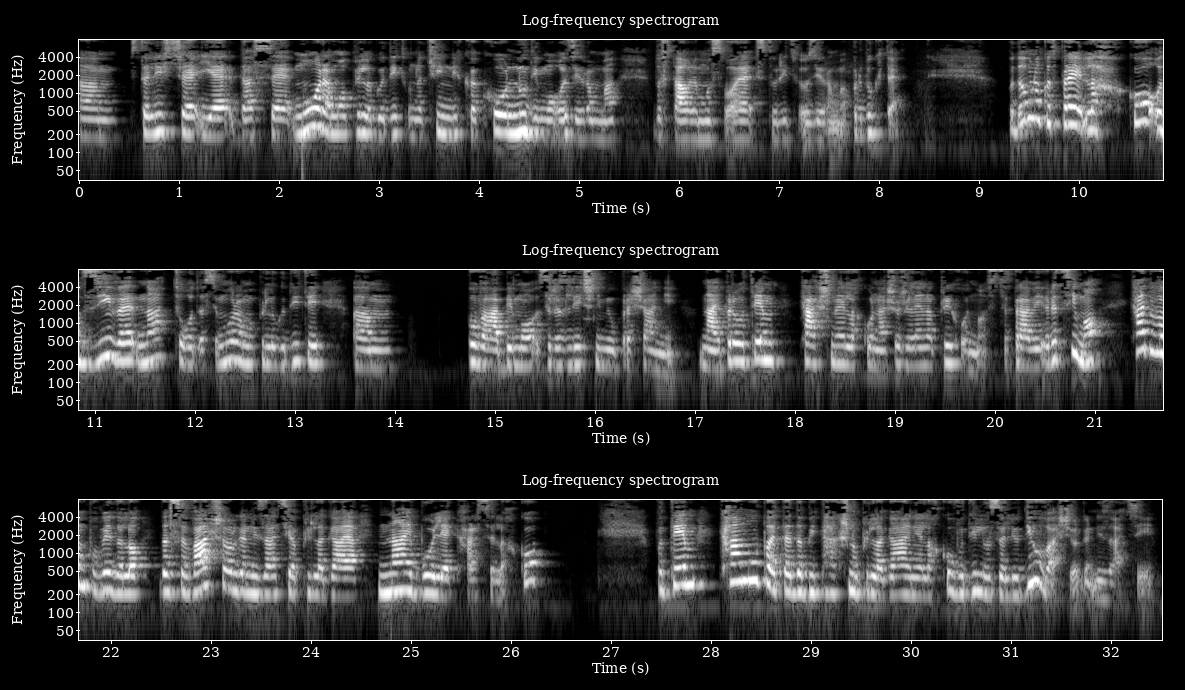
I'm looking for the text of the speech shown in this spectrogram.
um, stališče je, da se moramo prilagoditi v načinih, kako nudimo oziroma dostavljamo svoje storitve oziroma produkte. Podobno kot prej, lahko odzive na to, da se moramo prilagoditi, um, povabimo z različnimi vprašanji. Najprej o tem, kakšna je lahko naša želena prihodnost. Se pravi, recimo, kaj bi vam povedalo, da se vaša organizacija prilagaja najbolje, kar se lahko, potem kam upate, da bi takšno prilagajanje lahko vodilo za ljudi v vaši organizaciji?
